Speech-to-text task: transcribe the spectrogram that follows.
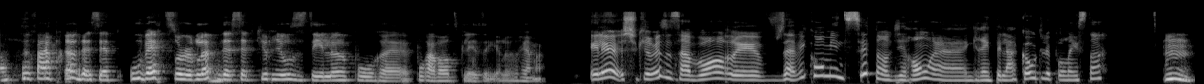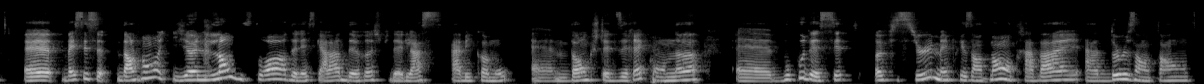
Donc, il faut faire preuve de cette ouverture-là, de cette curiosité-là pour, euh, pour avoir du plaisir, vraiment. Et là, je suis curieuse de savoir, euh, vous avez combien de sites environ à grimper la côte pour l'instant? Hum, euh, ben c'est ça. Dans le fond, il y a une longue histoire de l'escalade de roches puis de glace à Bécomo. donc, je te dirais qu'on a euh, beaucoup de sites officieux, mais présentement, on travaille à deux ententes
